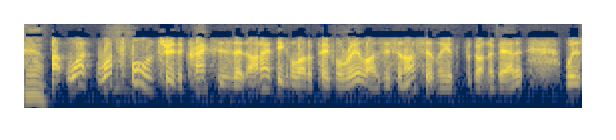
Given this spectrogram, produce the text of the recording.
Yeah. But what, what's fallen through the cracks is that I don't think a lot of people realise this, and I certainly had forgotten about it, was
